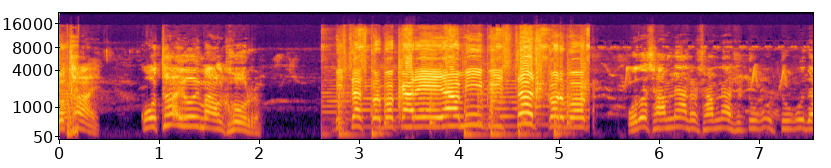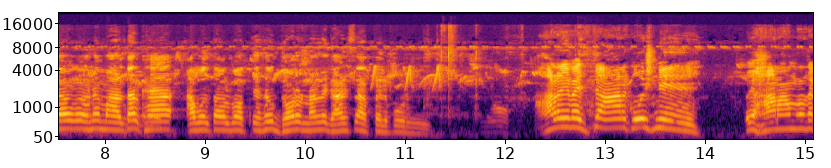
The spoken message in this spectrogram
কোথায়? কোথায় ওই মালখোর? বিশ্বাস করব কারে? আমি বিশ্বাস করব ও তো সামনে আসো সামনে আসো। টুকু টুকু দেখা গেল মালটাল খা আবল তাবল বকতেছে ধরো নাহলে গাড়ি চাপ তাহলে পড়বি। আরে বেচতে আর কইস নে। ওই হারাম দাদা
